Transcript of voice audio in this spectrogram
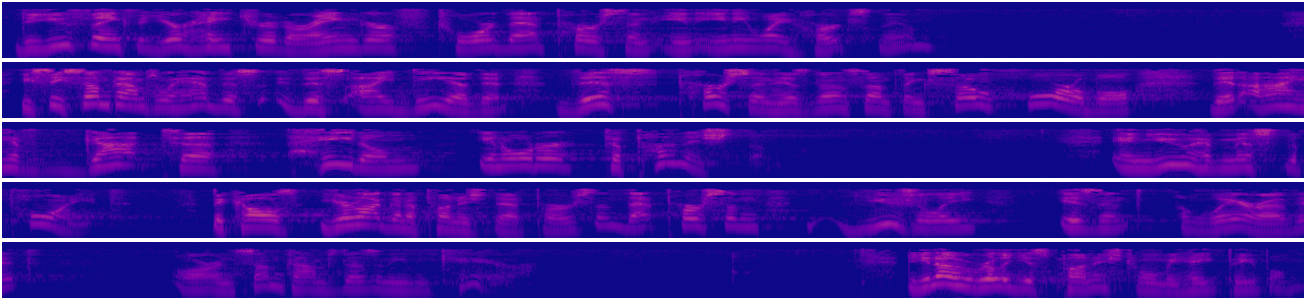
Do you think that your hatred or anger toward that person in any way hurts them? You see, sometimes we have this, this idea that this person has done something so horrible that I have got to hate them in order to punish them. And you have missed the point because you're not going to punish that person. That person usually isn't aware of it or and sometimes doesn't even care. Do you know who really gets punished when we hate people?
